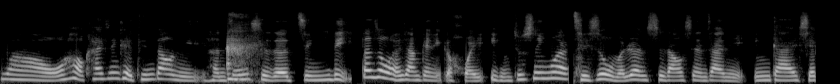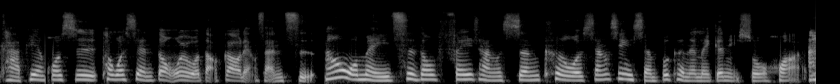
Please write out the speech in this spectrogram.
哇，我好开心可以听到你很真实。的经历，但是我很想给你一个回应，就是因为其实我们认识到现在，你应该写卡片或是透过线动为我祷告两三次，然后我每一次都非常深刻。我相信神不可能没跟你说话，因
